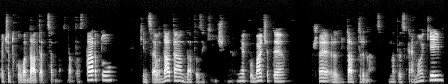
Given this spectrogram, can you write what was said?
Початкова дата це в нас дата старту, кінцева дата, дата закінчення. Як ви бачите, вже результат 13. Натискаємо ОК,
